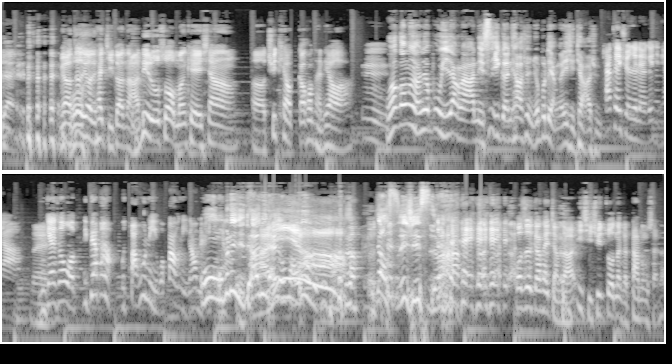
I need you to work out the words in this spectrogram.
对对，没有，这个有点太极端了。例如说，我们可以像。呃，去跳高空弹跳啊！嗯，我高空弹跳就不一样啦。你是一个人跳下去，你就不两个人一起跳下去。他可以选择两个一起跳啊。你可以说我，你不要怕，我保护你，我抱你，然后我们我们一起跳下去，没有保护，要死一起死嘛。或是刚才讲的，一起去做那个大怒神啊，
